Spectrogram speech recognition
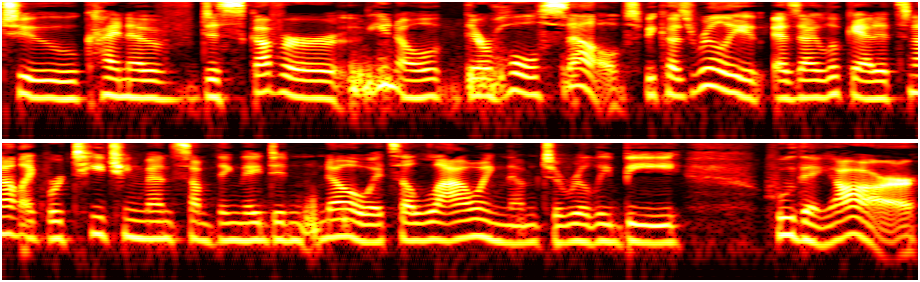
to kind of discover you know their whole selves? Because really as i look at it it's not like we're teaching men something they didn't know. It's allowing them to really be who they are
